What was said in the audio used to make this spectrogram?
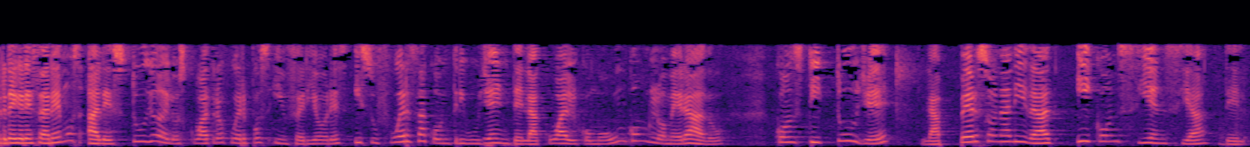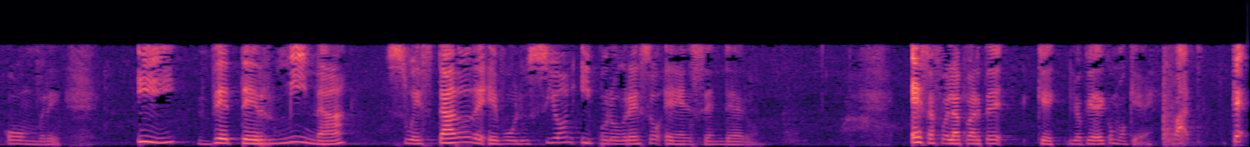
Regresaremos al estudio de los cuatro cuerpos inferiores y su fuerza contribuyente, la cual, como un conglomerado, constituye la personalidad y conciencia del hombre y determina su estado de evolución y progreso en el sendero. Esa fue la parte que yo quedé como que, ¿what? ¿Qué?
